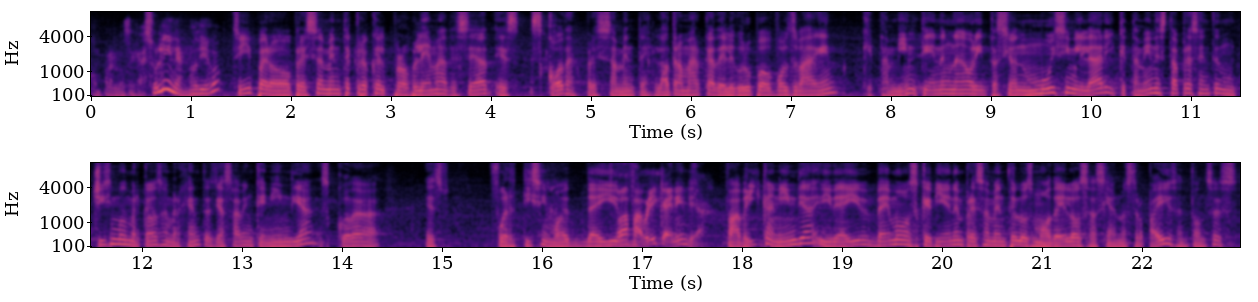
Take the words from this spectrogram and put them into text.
comprar los de gasolina, ¿no, Diego? Sí, pero precisamente creo que el problema de SEAT es Skoda, precisamente, la otra marca del grupo Volkswagen que también tiene una orientación muy similar y que también está presente en muchísimos mercados emergentes. Ya saben que en India Skoda es fuertísimo. De ahí Skoda fabrica en India. Fabrica en India y de ahí vemos que vienen precisamente los modelos hacia nuestro país. Entonces,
